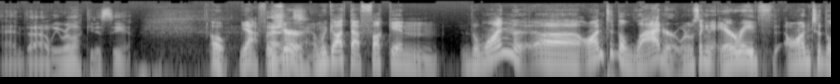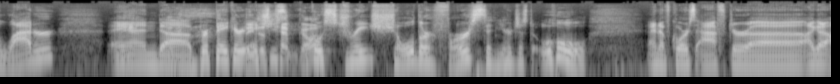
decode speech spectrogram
and uh, we were lucky to see it. Oh yeah, for And- sure. And we got that fucking the one uh, onto the ladder when it was like an air raid th- onto the ladder, and uh, Britt Baker They just kept going. go straight shoulder first, and you're just ooh. And of course, after uh, I got,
